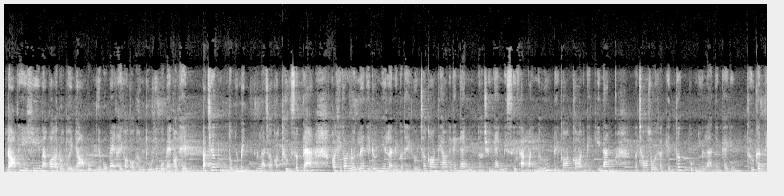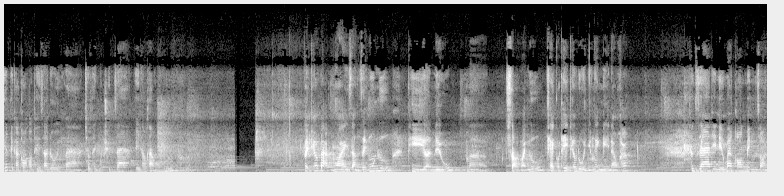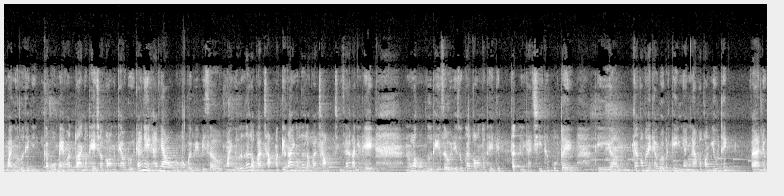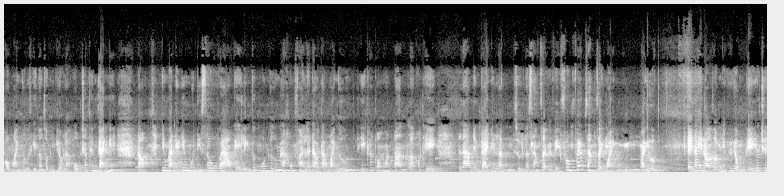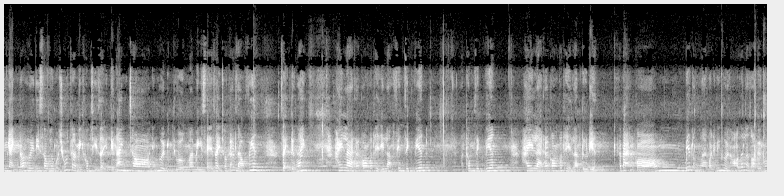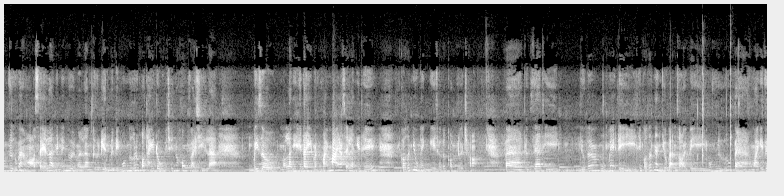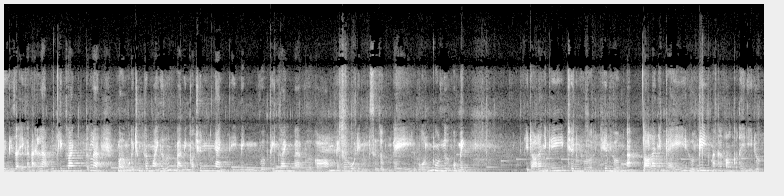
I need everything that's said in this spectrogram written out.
đó thì khi mà con ở độ tuổi nhỏ bố, nếu bố mẹ thấy con có hứng thú thì bố mẹ có thể bắt chước giống như mình tức là cho con thử sức đã. Còn khi con lớn lên thì đương nhiên là mình có thể hướng cho con theo những cái ngành ờ, chuyên ngành về sư phạm ngoại ngữ để con có những cái kỹ năng ờ, trau dồi các kiến thức cũng như là những cái thứ cần thiết để các con có thể ra đời và trở thành một chuyên gia về đào tạo ngôn ngữ. Vậy theo bạn ngoài giảng dạy ngôn ngữ thì ờ, nếu mà giỏi ngoại ngữ trẻ có thể theo đuổi những ngành nghề nào khác? Thực ra thì nếu mà con mình giỏi ngoại ngữ thì các bố mẹ hoàn toàn có thể cho con theo đuổi các nghề khác nhau đúng không? Bởi vì bây giờ ngoại ngữ rất là quan trọng và tiếng anh cũng rất là quan trọng chính xác là như thế. Nó là ngôn ngữ thế giới để giúp các con có thể tiếp cận với cả tri thức quốc tế. Thì um, các con có thể theo đuổi bất kỳ ngành nào các con yêu thích và nếu có ngoại ngữ thì nó giống như kiểu là hổ chắp thêm cánh ấy. Đó, nhưng mà nếu như muốn đi sâu vào cái lĩnh vực ngôn ngữ mà không phải là đào tạo ngoại ngữ thì các con hoàn toàn là có thể làm những cái như là, ví dụ như là giảng dạy về phương pháp giảng dạy ngoại ngoại ngữ. Cái này nó giống như kiểu một cái chuyên ngành nó hơi đi sâu hơn một chút, tức là mình không chỉ dạy tiếng Anh cho những người bình thường mà mình sẽ dạy cho các giáo viên dạy tiếng Anh. Hay là các con có thể đi làm phiên dịch viên, thông dịch viên, hay là các con có thể làm từ điển. Các bạn có biết rằng là có những cái người họ rất là giỏi về ngôn ngữ và họ sẽ là những cái người mà làm từ điển bởi vì ngôn ngữ nó có thay đổi chứ nó không phải chỉ là bây giờ nó là như thế này và mãi mãi nó sẽ là như thế. Thì có rất nhiều ngành nghề cho các con lựa chọn. Và thực ra thì nếu các bố mẹ để ý thì có rất là nhiều bạn giỏi về ngôn ngữ và ngoài cái việc đi dạy các bạn làm luôn kinh doanh, tức là mở một cái trung tâm ngoại ngữ và mình có chuyên ngành thì mình vừa kinh doanh và vừa có cái cơ hội để mình sử dụng cái vốn ngôn ngữ của mình thì đó là những cái chuyên hướng thiên hướng à, đó là những cái hướng đi mà các con có thể đi được.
